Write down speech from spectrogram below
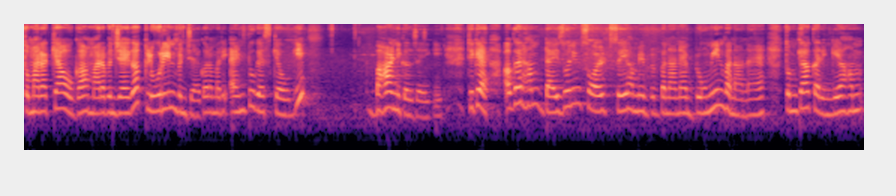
तो हमारा क्या होगा? हमारा बन जाएगा क्लोरीन बन जाएगा और हमारी एन टू गैस क्या होगी? बाहर निकल जाएगी। ठीक है? अगर हम डाइजोनियम सॉल्ट से हमें बनाना है ब्रोमीन बनाना है तो हम क्या करेंगे? हम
